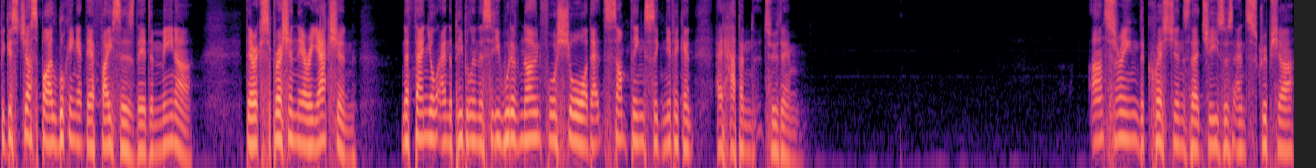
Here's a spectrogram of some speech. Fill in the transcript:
because just by looking at their faces, their demeanor, their expression, their reaction, Nathanael and the people in the city would have known for sure that something significant had happened to them. Answering the questions that Jesus and Scripture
